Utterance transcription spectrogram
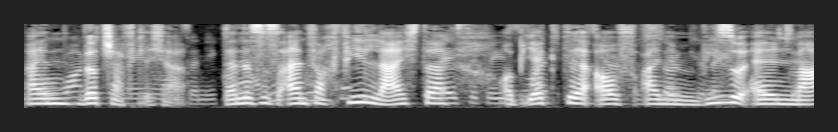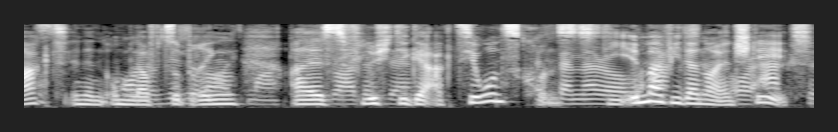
ein wirtschaftlicher. Denn es ist einfach viel leichter, Objekte auf einem visuellen Markt in den Umlauf zu bringen, als flüchtige Aktionskunst, die immer wieder neu entsteht.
